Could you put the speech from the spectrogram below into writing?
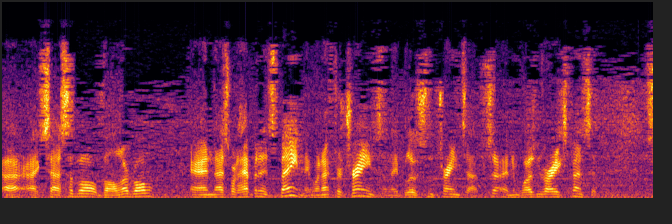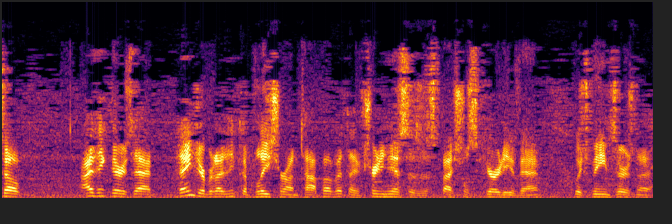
uh, accessible, vulnerable, and that's what happened in Spain. They went after trains and they blew some trains up, so, and it wasn't very expensive. So I think there's that danger, but I think the police are on top of it. They're treating this as a special security event, which means there's a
